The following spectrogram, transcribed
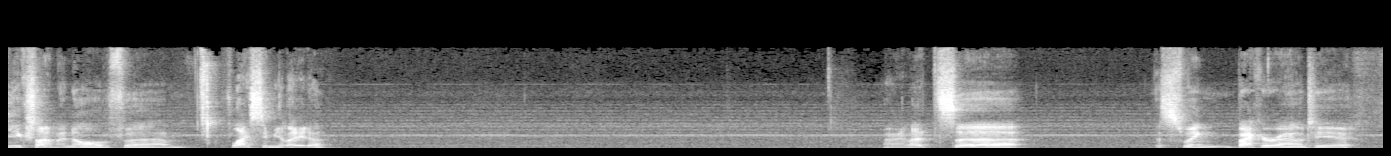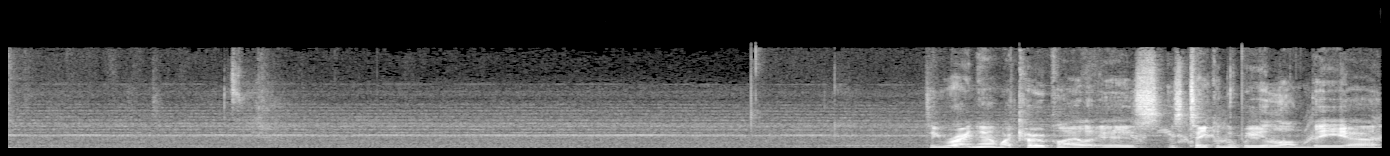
the excitement of um, Flight Simulator. All right, let's uh, let's swing back around here. I think right now my co-pilot is is taking the wheel on the. Uh,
